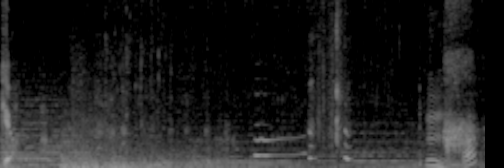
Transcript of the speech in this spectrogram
Thank you. Hmm. it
